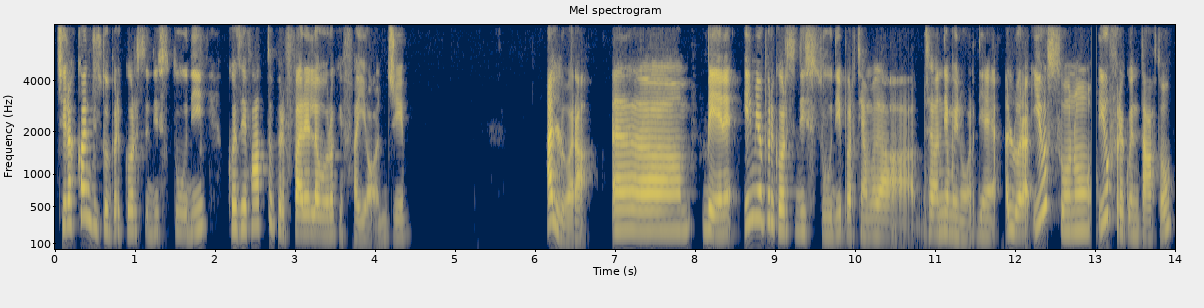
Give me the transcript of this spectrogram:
"Ci racconti il tuo percorso di studi? Cosa hai fatto per fare il lavoro che fai oggi?" Allora, ehm, bene, il mio percorso di studi, partiamo da cioè andiamo in ordine. Allora, io sono io ho frequentato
